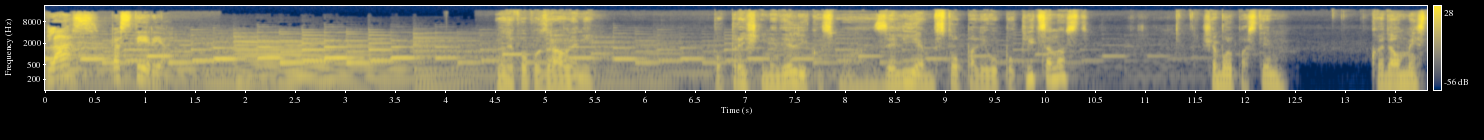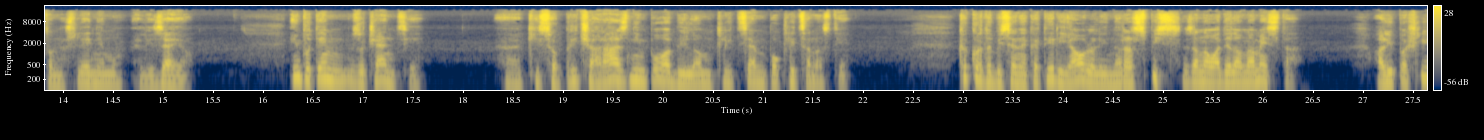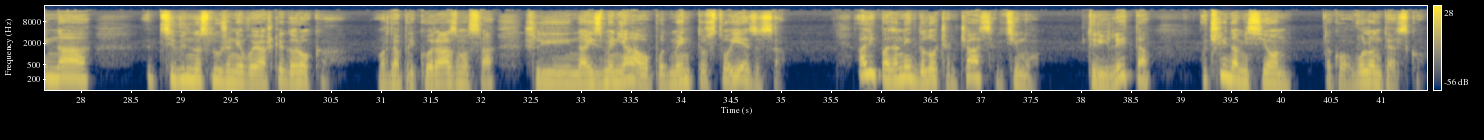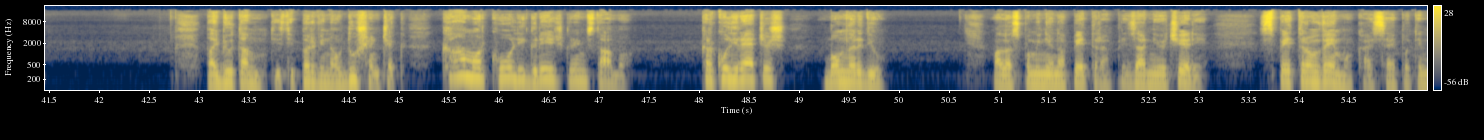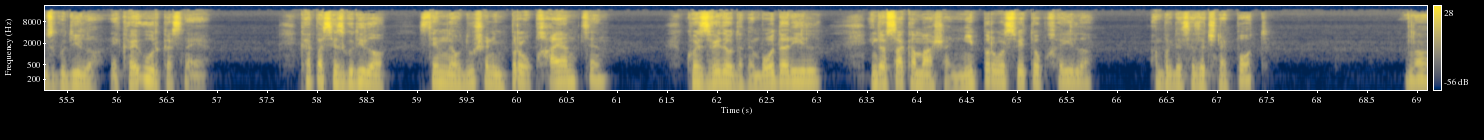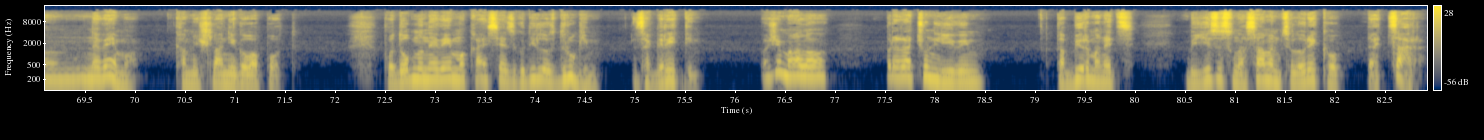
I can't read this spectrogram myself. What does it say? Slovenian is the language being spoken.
Glas pastirja. Lepo pozdravljeni. Po prejšnji nedelji, ko smo z Elijem vstopali v poklicanost, še bolj pa s tem, ko je dal mesto naslednjemu Elizeju, in potem z učenci, eh, ki so priča raznim povabilom, klicem poklicanosti. Kakor da bi se nekateri javljali na razpis za nova delovna mesta, ali pa šli na civilno služenje vojaškega roka, morda preko Erasmusa šli na izmenjavo pod mentorstvo Jezusa, ali pa za nek določen čas, recimo tri leta, odšli na misijon, tako volontersko. Pa je bil tam tisti prvi navdušenček, kamorkoli greš, grem s tabo. Karkoli rečeš, bom naredil. Malo spominja na Petra pri zadnji večerji. S Petrom vemo, kaj se je potem zgodilo, nekaj ur kasneje. Kaj pa se je zgodilo s tem navdušenim prvobhajamcem, ko je zvedel, da ne bo daril in da vsaka maša ni prvo sveto obhajilo, ampak da se začne pot? No, ne vemo, kam je šla njegova pot. Podobno ne vemo, kaj se je zgodilo z drugim, zagretim, pa že malo preračunljivim. Ta birmanec bi Jezusu na samem celo rekel, da je car.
